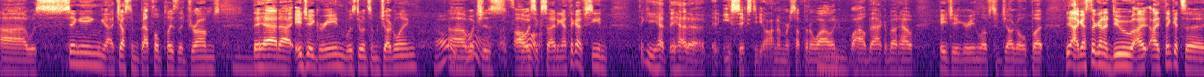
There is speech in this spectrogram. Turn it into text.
uh, was singing. Uh, Justin Bethel plays the drums. They had uh, AJ Green was doing some juggling, Oh. uh, which is that's always cool. exciting. I think I've seen. I think he had they had a, an E60 on him or something a while a while back about how AJ Green loves to juggle. But yeah, I guess they're gonna do. I, I think it's a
